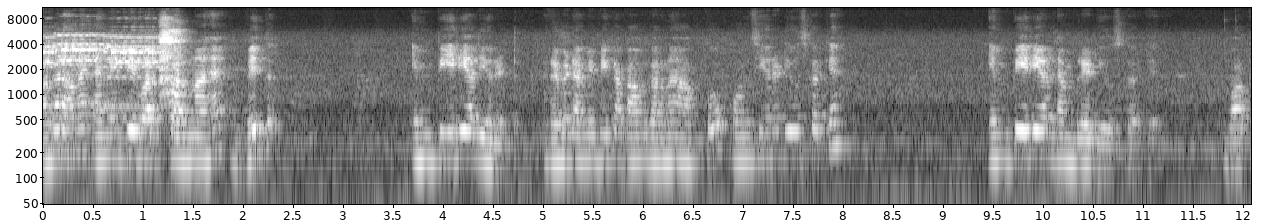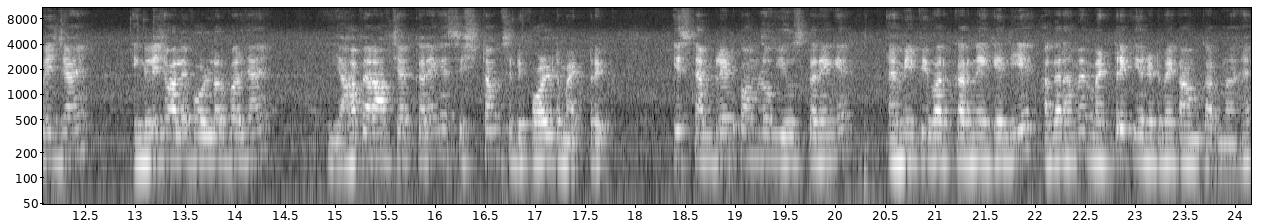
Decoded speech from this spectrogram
अगर हमें एम वर्क करना है with imperial unit Revit M का काम करना है आपको कौन सी यूनिट यूज़ करके? इम्पीरियल टेम्पलेट यूज़ करके। वापस जाएँ इंग्लिश वाले फोल्डर पर जाएँ यहाँ पर आप चेक करेंगे सिस्टम्स डिफ़ॉल्ट मैट्रिक इस टेम्पलेट को हम लोग यूज़ करेंगे एमईपी वर्क करने के लिए, अगर हमें मैट्रिक यूनिट में काम करना है,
